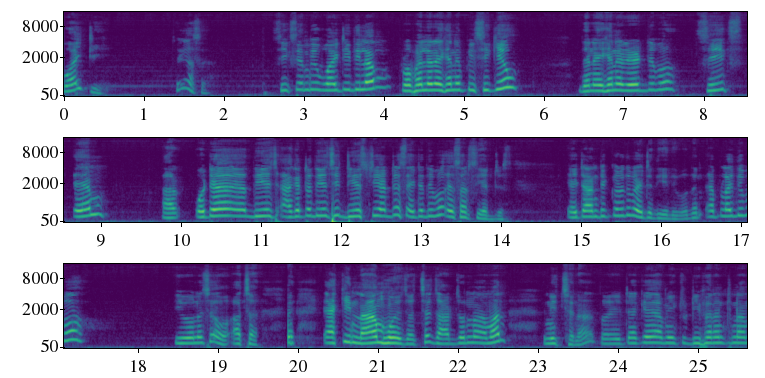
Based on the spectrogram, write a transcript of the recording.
ওয়াইটি ঠিক আছে? সিক্স এম বি ওয়াইটি দিলাম প্রোফাইলের এখানে পিসি কিউ দেন এখানে রেট দেব সিক্স এম আর ওইটা দিয়ে আগেরটা দিয়েছি ডিএসটি অ্যাড্রেস এইটা দিব এসআরসি অ্যাড্রেস এইটা আনটিক করে দেবো এইটা দিয়ে দিব। দেন অ্যাপ্লাই দিব। কি বলেছে? ও আচ্ছা। একই নাম হয়ে যাচ্ছে, যার জন্য আমার নিচ্ছে না। তো এটাকে আমি একটু ডিফারেন্ট নাম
